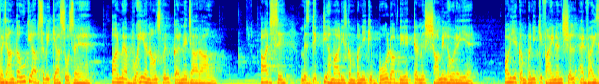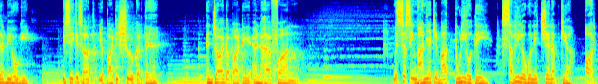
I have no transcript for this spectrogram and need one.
मैं जानता हूँ कि आप सभी क्या सोच रहे हैं और मैं अब वही अनाउंसमेंट करने जा रहा हूँ। आज से मिस दीप्ति हमारी कंपनी के बोर्ड ऑफ़ डायरेक्टर में शामिल हो रही है और ये कंपनी की फाइनेंशियल एडवाइजर भी होगी। इसी के साथ ये पार्टी शुरू करते हैं। Enjoy the party and have fun mister Singhania की बात पूरी होते ही सभी लोगों ने चेयरअप किया और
